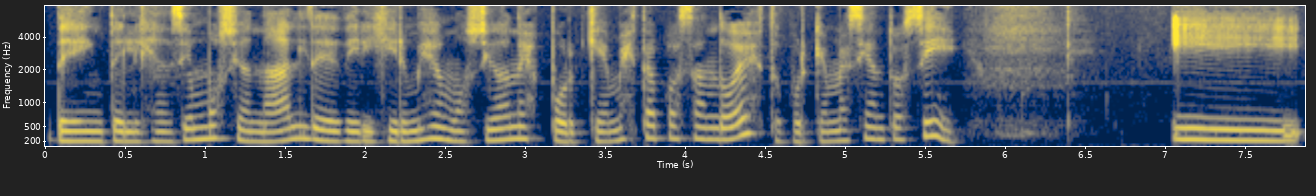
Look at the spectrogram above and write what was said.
de, inteligencia emocional, de dirigir mis emociones, ¿por qué me está pasando esto? ¿Por qué me siento así? Y,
